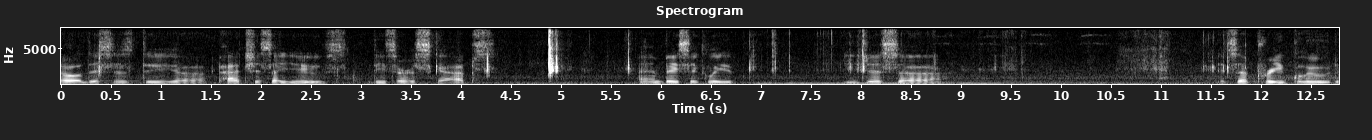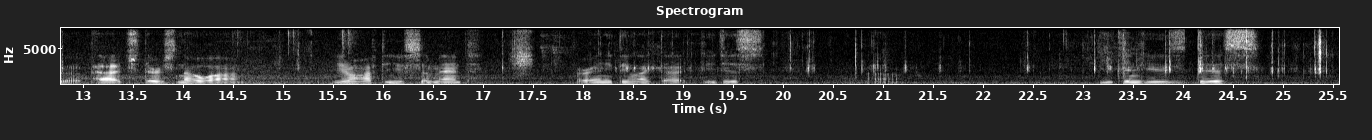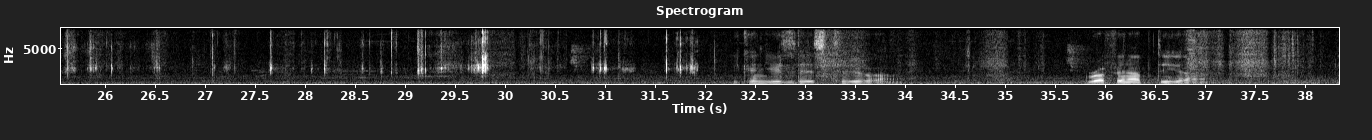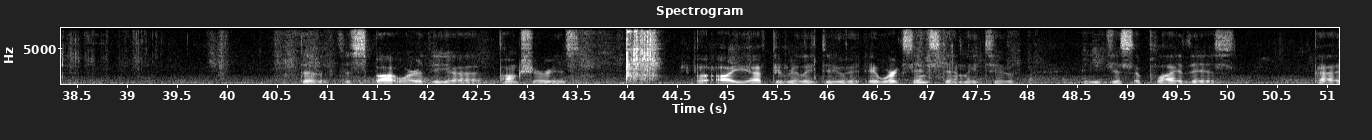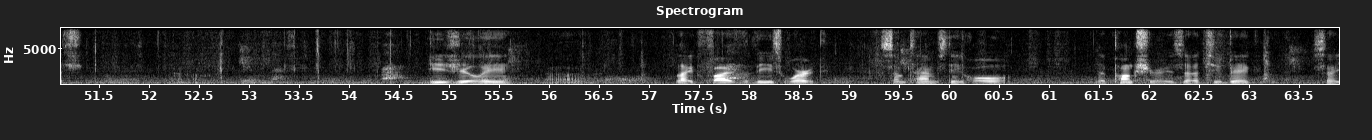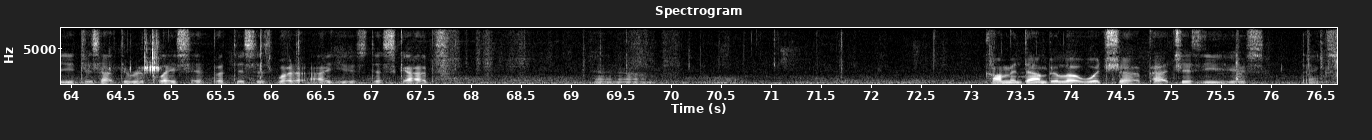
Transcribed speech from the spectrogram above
So this is the uh, patches I use. These are Skabs. And basically you just, uh, it's a pre-glued uh, patch. There's no, uh, you don't have to use cement or anything like that. You just, um, you can use this you can use this to uh, roughen up the uh, the the spot where the uh, puncture is. But all you have to really do it it works instantly too. And you just apply this patch. Um, usually uh, like five of these work. Sometimes the whole the puncture is uh, too big so you just have to replace it but this is what I use the Skabs. And um, comment down below which uh, patches you use. Thanks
